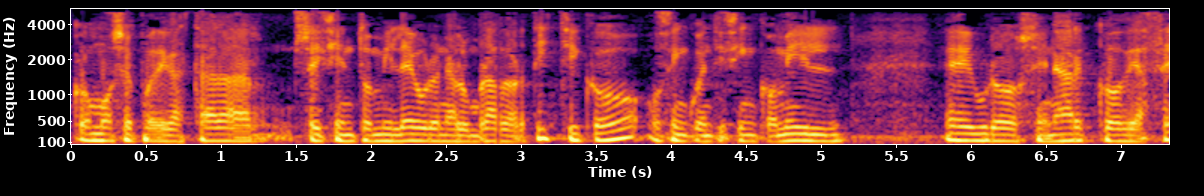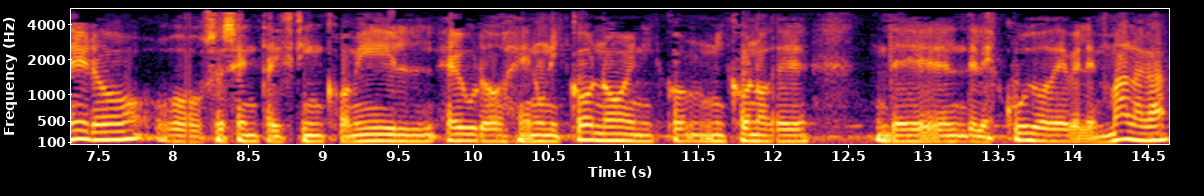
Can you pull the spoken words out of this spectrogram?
cómo se puede gastar 600.000 euros en alumbrado artístico o 55.000 euros en arco de acero o 65.000 euros en un icono, en un icono del escudo de Vélez Málaga,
